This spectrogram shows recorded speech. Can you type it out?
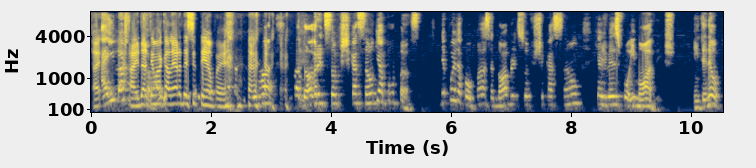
aí embaixo ainda colchão. tem uma galera desse tempo aí. Uma, uma dobra de sofisticação que é a poupança. Depois da poupança, dobra de sofisticação que às vezes, pô, imóveis. Entendeu?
